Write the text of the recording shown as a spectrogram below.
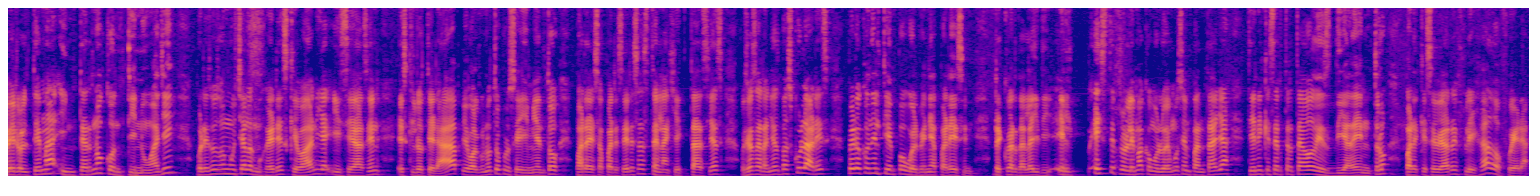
pero el tema interno continúa allí. Por eso son muchas las mujeres que van y, se hacen escleroterapia o algún otro procedimiento para desaparecer esas telangiectasias o esas arañas vasculares, pero con el tiempo vuelven y aparecen. Recuerda, Lady, este problema, como lo vemos en pantalla, tiene que ser tratado desde adentro para que se vea reflejado afuera.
